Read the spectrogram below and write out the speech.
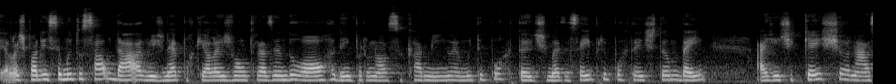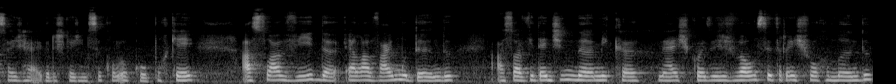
elas podem ser muito saudáveis, né? Porque elas vão trazendo ordem para o nosso caminho, é muito importante, mas é sempre importante também a gente questionar essas regras que a gente se colocou, porque a sua vida ela vai mudando, a sua vida é dinâmica, né? As coisas vão se transformando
